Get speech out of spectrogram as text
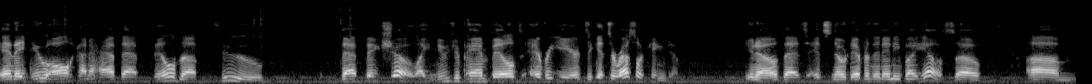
and they do all kind of have that build up to that big show. Like New Japan builds every year to get to Wrestle Kingdom. You know, that's it's no different than anybody else. So, um,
